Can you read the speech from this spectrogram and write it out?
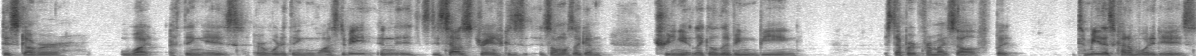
discover what a thing is or what a thing wants to be. And it, it sounds strange because it's almost like i'm treating it like a living being separate from myself. But to me that's kind of what it is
